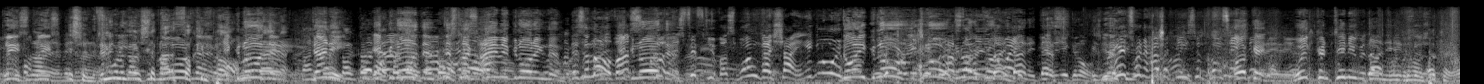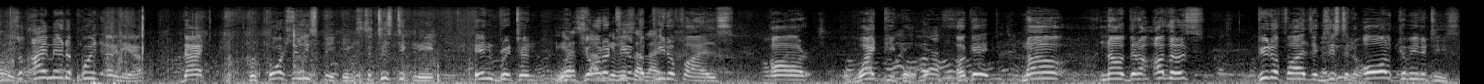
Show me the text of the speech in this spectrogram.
please. please. Listen, if you want to go step out of the fucking park, Ignore them. Danny, ignore them. Just like I'm ignoring them. There's a lot of us. Ignore them. There's 50 of us. One guy shouting. Ignore him. Don't ignore, ignore. That's not the way. We're trying to have a decent conversation. Okay, we'll continue with that conversation. So I made a point earlier that proportionally speaking, statistically, in Britain, Yes, majority of the light. pedophiles are white people. Okay, now now there are others. Pedophiles exist in all communities.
